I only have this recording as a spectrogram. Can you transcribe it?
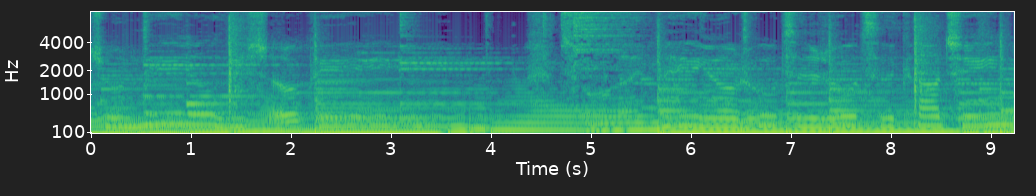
住你用力手臂，从来没有如此如此靠近。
